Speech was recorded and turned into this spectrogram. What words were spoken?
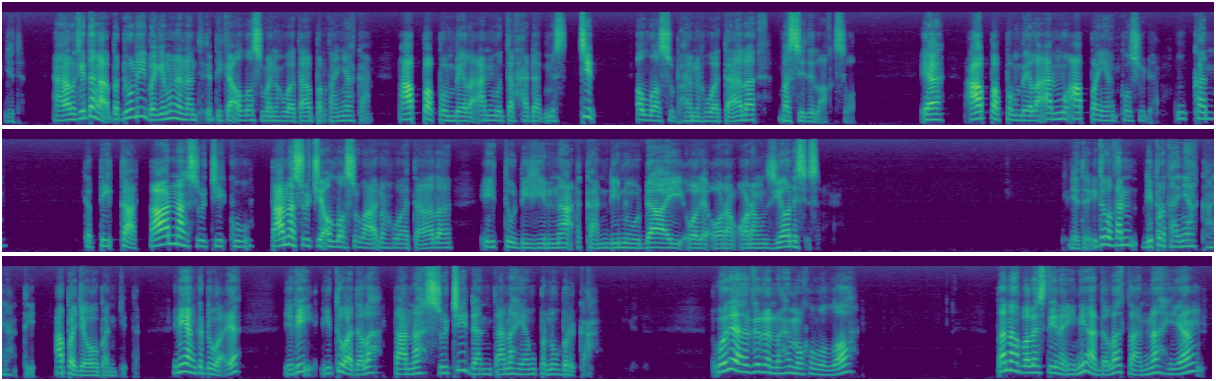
Gitu. Nah, kalau kita nggak peduli, bagaimana nanti ketika Allah Subhanahu Wa Taala pertanyakan apa pembelaanmu terhadap masjid Allah Subhanahu Wa Taala Masjidil Aqsa? Ya, apa pembelaanmu? Apa yang kau sudah lakukan ketika tanah suciku, tanah suci Allah Subhanahu Wa Taala itu dihinakan, dinudai oleh orang-orang Zionis. Gitu. Itu akan dipertanyakan nanti. Apa jawaban kita? Ini yang kedua ya. Jadi itu adalah tanah suci dan tanah yang penuh berkah. Kemudian hadirin rahimakumullah, tanah Palestina ini adalah tanah yang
